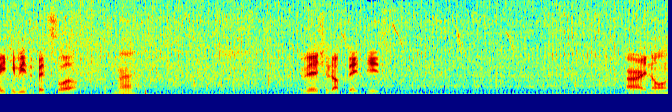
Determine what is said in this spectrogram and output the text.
ATV's a bit slow. Maybe they should update these. Alright, Nolan.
